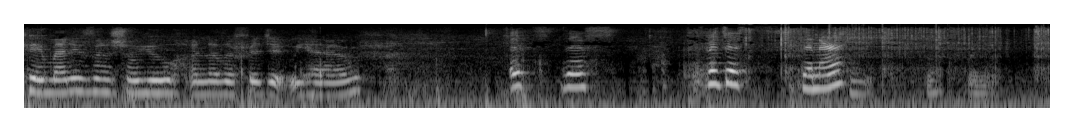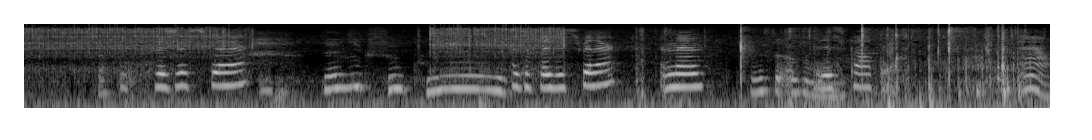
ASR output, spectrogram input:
Okay, Maddie's gonna show you another fidget we have. it's this fidget spinner. Don't spin it. Fidget spinner. That looks so cool. It's a fidget spinner. And then Where's the other it is one? popping. Ow.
